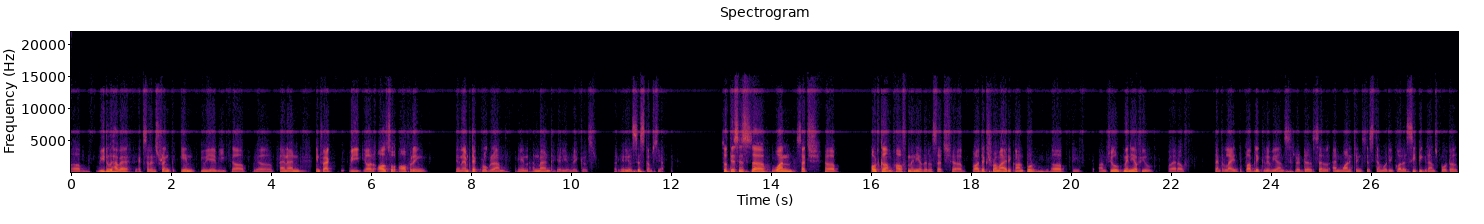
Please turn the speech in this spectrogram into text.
um, we do have a excellent strength in UAV. uh, uh, And, and in fact, we are also offering an MTech program in unmanned aerial vehicles, aerial systems, yeah. So this is uh, one such uh, outcome of many of the research uh, projects from IIT Kanpur. Uh, these, I'm sure many of you are aware of centralized public grievance redressal and monitoring system, what you call a CPGRAMS portal,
